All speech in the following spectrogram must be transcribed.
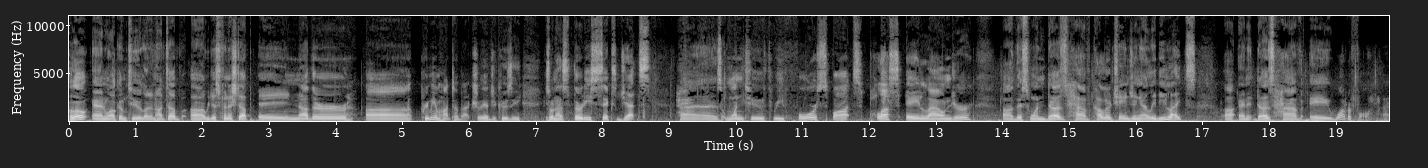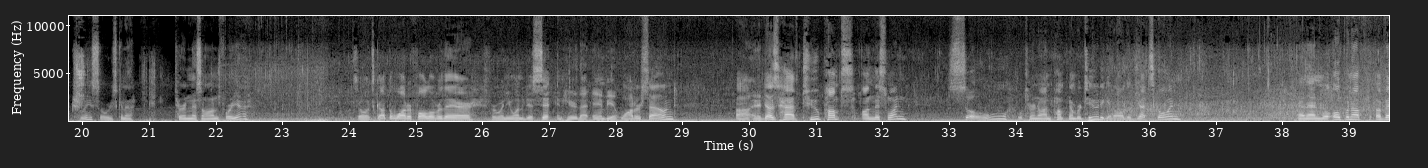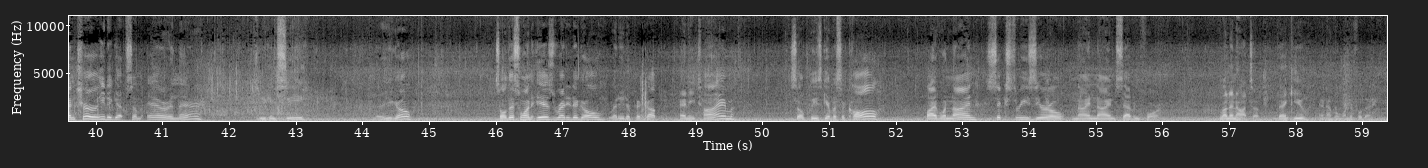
Hello and welcome to London Hot Tub. Uh, we just finished up another uh, premium hot tub, actually, a jacuzzi. This one has 36 jets, has one, two, three, four spots plus a lounger. Uh, this one does have color changing LED lights uh, and it does have a waterfall, actually. So we're just gonna turn this on for you. So it's got the waterfall over there for when you want to just sit and hear that ambient water sound. Uh, and it does have two pumps on this one. So we'll turn on pump number two to get all the jets going. And then we'll open up a Venturi to get some air in there. So you can see, there you go. So this one is ready to go, ready to pick up anytime. So please give us a call, 519-630-9974. London Hot Tub. Thank you and have a wonderful day.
